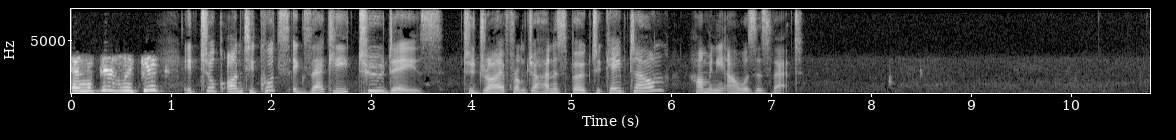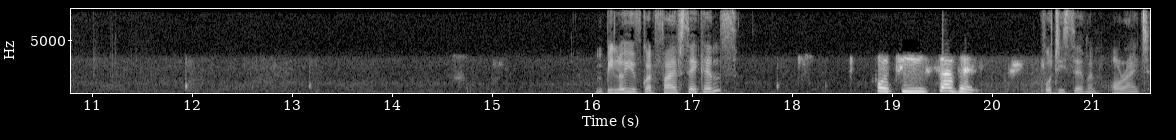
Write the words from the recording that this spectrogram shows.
Can you please repeat? It took Auntie Kutz exactly two days to drive from Johannesburg to Cape Town. How many hours is that? Mpilo, you've got five seconds. 47. 47. All right.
